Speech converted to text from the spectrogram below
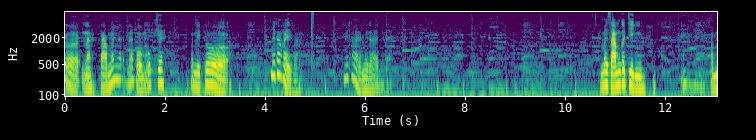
ก็นะตามนั้นแหละนะผมโอเค วันนี้ก็ไม่ได้ปะไม่ได้ไม่ได้ไม่ได้ ไม่ซ้ำก็จริงเอาเม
